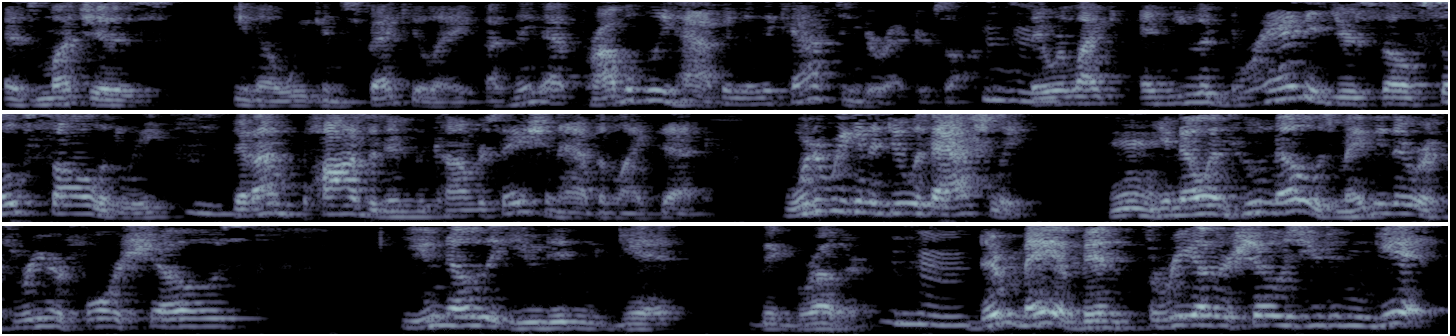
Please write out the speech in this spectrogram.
as much as you know we can speculate i think that probably happened in the casting director's office. Mm-hmm. They were like and you had branded yourself so solidly mm. that i'm positive the conversation happened like that. What are we going to do with ashley? Mm. You know and who knows? Maybe there were three or four shows. You know that you didn't get big brother. Mm-hmm. There may have been three other shows you didn't get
